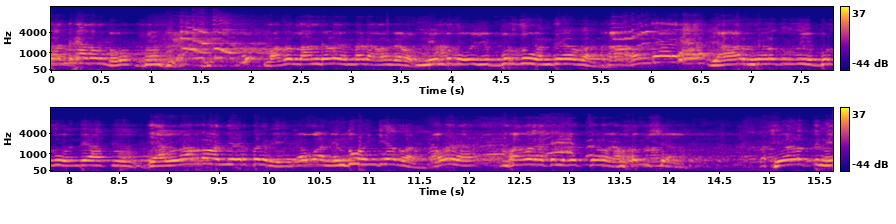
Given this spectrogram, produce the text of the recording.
ತೊಂದ್ರೆ ಅದೊಂದು ಮೊದಲು ನಂದು ಹೇಳು ಹಿಂದಡೆ ಅವನ್ ಹೇಳು. ನಿಮ್ದು ಇಬ್ಬರದು ಒಂದೇ ಅದ. ಒಂದೇ ಯಾರ್ದು ಹೇಳಿದ್ರದು ಇಬ್ಬರದು ಒಂದೇ ಆತು. ಎಲ್ಲಾರ್ದು ಒಂದೇ ಇರ್ತದ್ರಿ. ಯವ್ವ ನಿಂದು ಹಂಗೆ ಅದ. ಅವ್ರ ಮೊದಲು ಯಾಕಂದ್ರೆ ಭವಿಷ್ಯ ಹೇಳ್ತೀನಿ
